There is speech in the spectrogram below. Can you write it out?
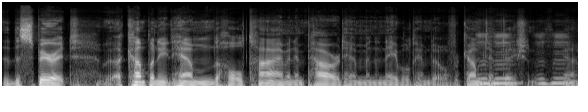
The spirit accompanied him the whole time and empowered him and enabled him to overcome temptation. Yeah.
